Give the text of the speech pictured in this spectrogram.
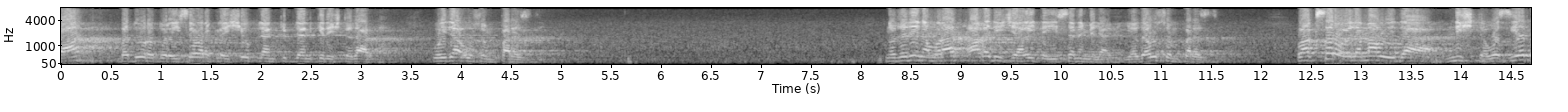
تا بدور د رئیس ورکړي شی پلان کې پلان کې رشتہ دار تا وای دا اوسم پرز دي نو د دې نه مراد هغه دي چې هغه ته یې سن ملاوي یا دا اوسم پرز دي او اکثر علما وی دا نشته وصیت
